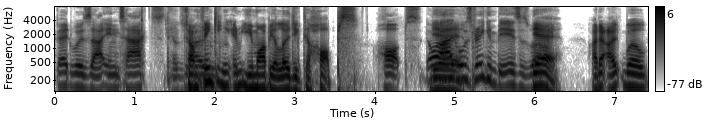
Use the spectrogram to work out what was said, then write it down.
bed was uh, intact. Was So I'm thinking you might be allergic to hops. hops. No, I was drinking beers as well. Yeah. I, don't, I well,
